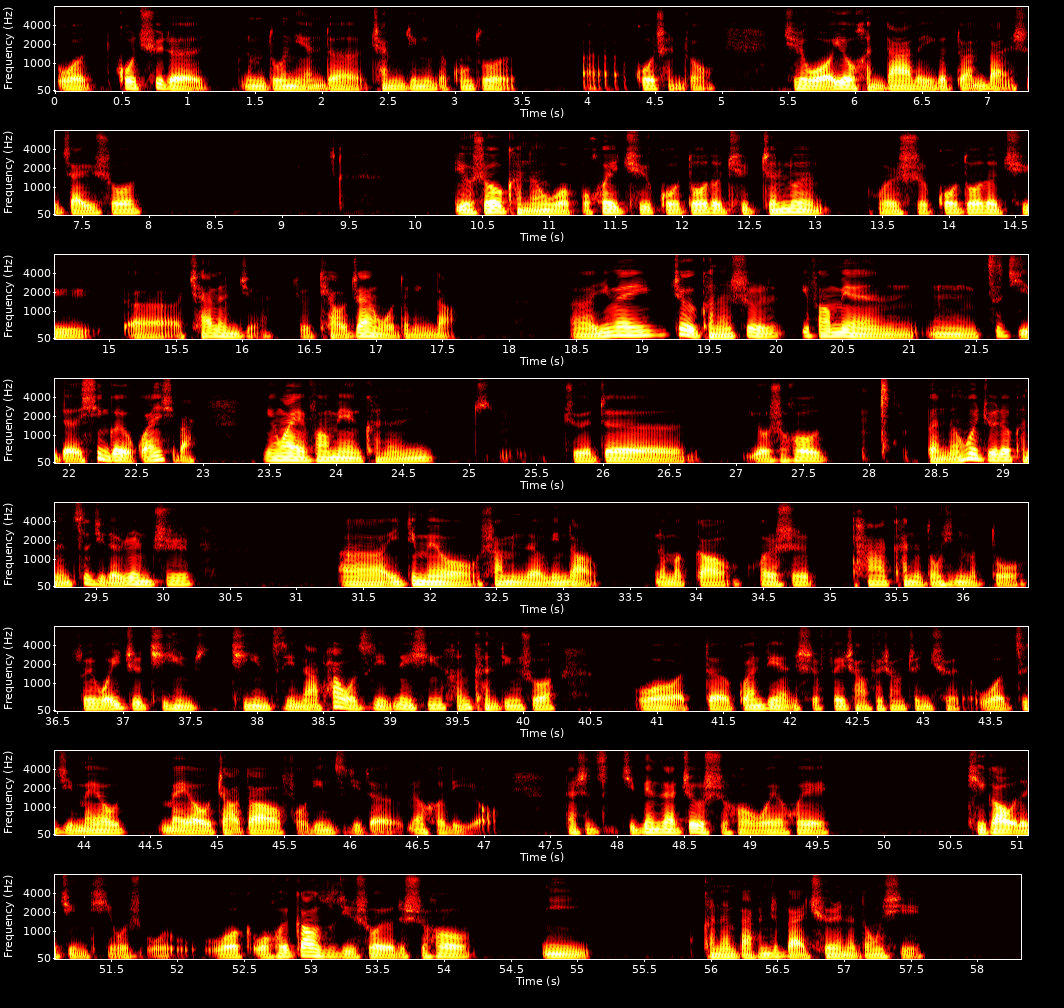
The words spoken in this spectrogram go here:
我过去的那么多年的产品经理的工作。呃，过程中，其实我有很大的一个短板是在于说，有时候可能我不会去过多的去争论，或者是过多的去呃 challenge，就挑战我的领导，呃，因为这个可能是一方面，嗯，自己的性格有关系吧，另外一方面可能觉得有时候本能会觉得可能自己的认知，呃，一定没有上面的领导。那么高，或者是他看的东西那么多，所以我一直提醒提醒自己，哪怕我自己内心很肯定说我的观点是非常非常正确的，我自己没有没有找到否定自己的任何理由，但是即便在这个时候，我也会提高我的警惕。我我我我会告诉自己说，有的时候你可能百分之百确认的东西，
